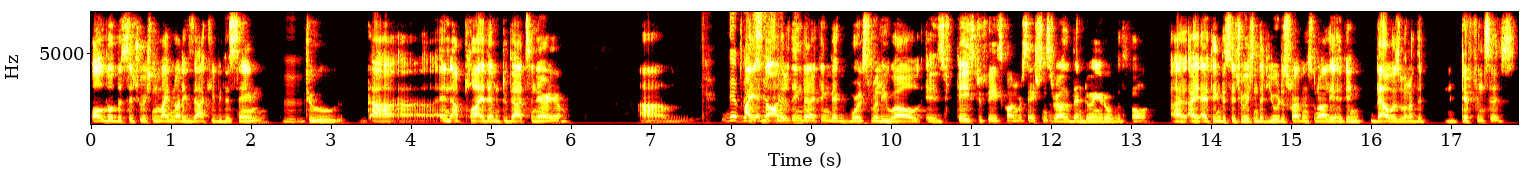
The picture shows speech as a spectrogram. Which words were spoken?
although the situation might not exactly be the same, mm. to uh, and apply them to that scenario. Um, the, I, the other thing that I think that works really well is face-to-face conversations rather than doing it over the phone. I, I, think the situation that you were describing, Sonali, I think that was one of the differences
